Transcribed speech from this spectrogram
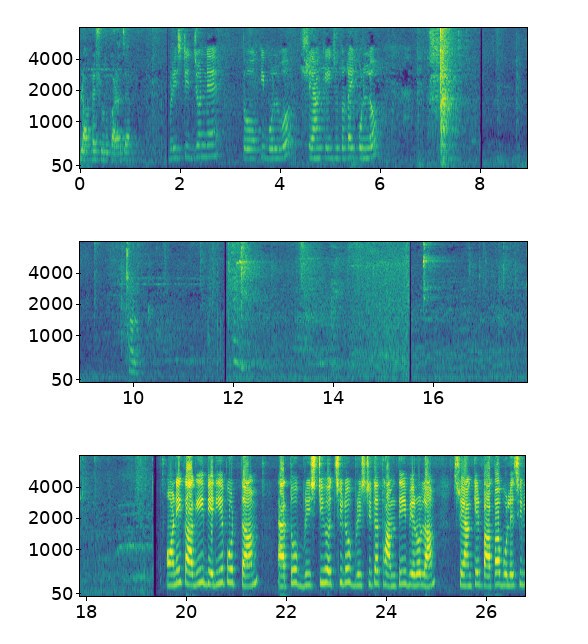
ব্লগটা শুরু করা যাক। বৃষ্টির জন্যে তো কি বলব, শ্রেয়াঙ্ক এই জুতোটাই পরলো। চলো। অনেক আগেই বেরিয়ে পড়তাম, এত বৃষ্টি হচ্ছিল, বৃষ্টিটা থামতেই বেরোলাম। শ্রেয়াঙ্কের পাপা বলেছিল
